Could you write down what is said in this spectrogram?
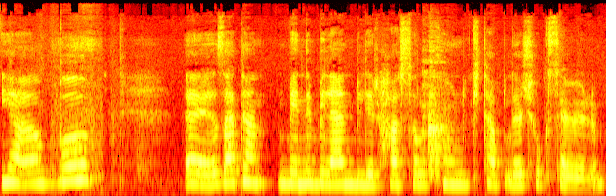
Ya bu e, zaten beni bilen bilir hastalık konulu kitapları çok severim.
